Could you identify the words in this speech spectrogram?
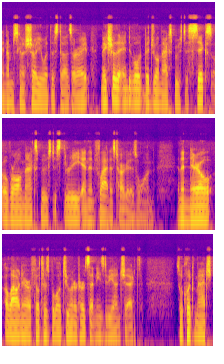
And I'm just going to show you what this does, all right? Make sure the individual max boost is 6, overall max boost is 3, and then flatness target is 1. And then narrow allow narrow filters below 200 hertz, that needs to be unchecked. So click match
